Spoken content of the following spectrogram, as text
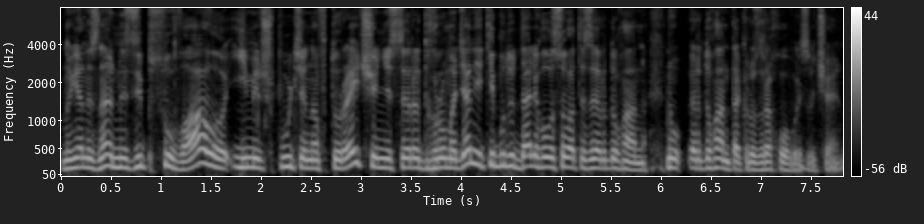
Ну я не знаю, не зіпсувало імідж Путіна в Туреччині серед громадян, які будуть далі голосувати за Ердогана. Ну Ердоган так розраховує, звичайно.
